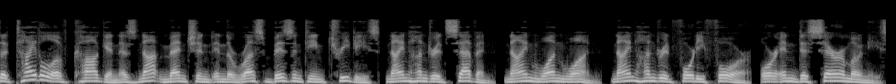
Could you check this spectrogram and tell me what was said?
The title of Khagan is not mentioned in the Rus-Byzantine treaties 907, 911, 944, or in De Ceremoniis,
